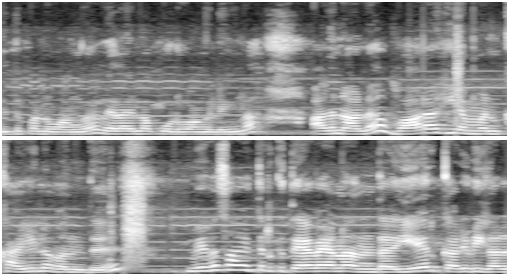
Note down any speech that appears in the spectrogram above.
இது பண்ணுவாங்க விதையெல்லாம் போடுவாங்க இல்லைங்களா? அதனால் வாராகி அம்மன் கையில் வந்து விவசாயத்திற்கு தேவையான அந்த ஏர் கருவிகள்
